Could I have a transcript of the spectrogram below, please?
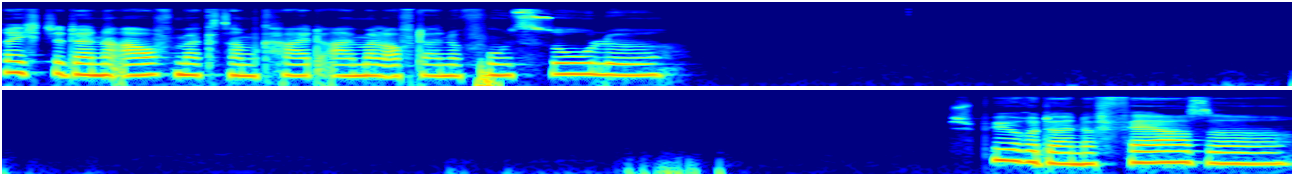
Richte deine Aufmerksamkeit einmal auf deine Fußsohle. Spüre deine Ferse.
